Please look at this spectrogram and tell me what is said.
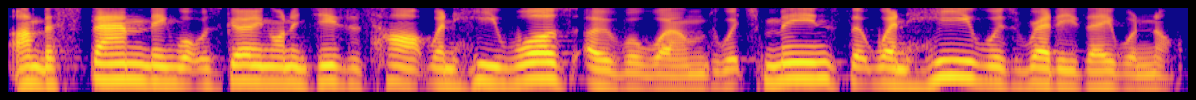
understanding what was going on in Jesus' heart when he was overwhelmed, which means that when he was ready, they were not.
